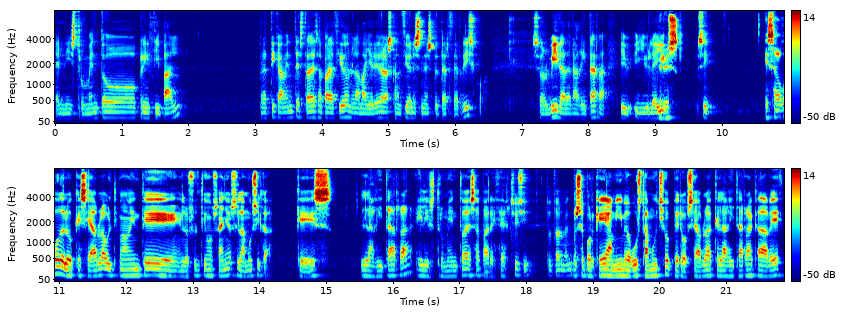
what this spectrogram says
el instrumento principal, prácticamente está desaparecido en la mayoría de las canciones en este tercer disco. Se olvida de la guitarra. Y, y leí... Pero es, Sí, es algo de lo que se habla últimamente en los últimos años en la música, que es la guitarra, el instrumento a desaparecer. sí, sí, totalmente. No sé por qué, a mí me gusta mucho, pero se habla que la guitarra cada vez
